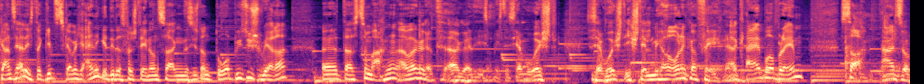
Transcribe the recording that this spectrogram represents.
ganz ehrlich, da gibt es, glaube ich, einige, die das verstehen und sagen, das ist dann da ein bisschen schwerer, äh, das zu machen. Aber gut, ja, gut ist mir das ja wurscht. Das ist ja wurscht, ich stelle mich auch ohne Kaffee. Ja, kein Problem. So, also,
